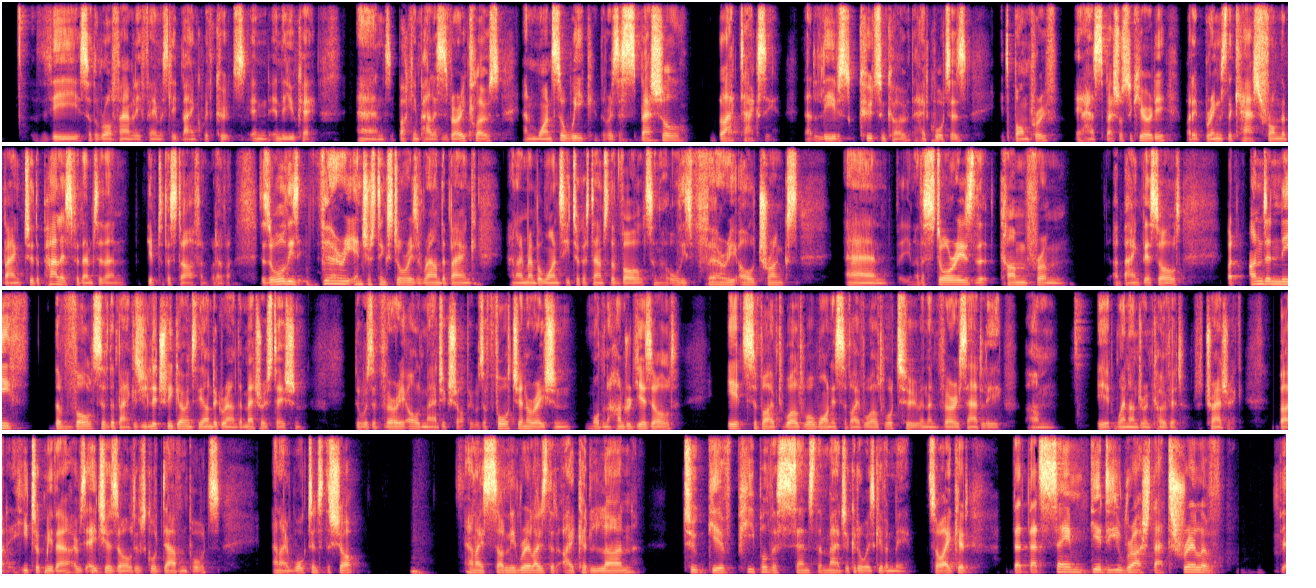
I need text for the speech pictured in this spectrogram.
the so the royal family famously bank with Coutts in, in the UK. And Buckingham Palace is very close. And once a week, there is a special black taxi that leaves Coutts and Co., the headquarters. It's bomb proof. It has special security, but it brings the cash from the bank to the palace for them to then give to the staff and whatever. There's all these very interesting stories around the bank. And I remember once he took us down to the vaults and all these very old trunks and you know the stories that come from a bank this old. But underneath the vaults of the bank, as you literally go into the underground, the metro station, there was a very old magic shop. It was a fourth generation, more than 100 years old. It survived World War One, it survived World War Two, and then very sadly, um, it went under in COVID. It was tragic. But he took me there. I was eight years old. It was called Davenport's. And I walked into the shop And I suddenly realized that I could learn to give people the sense that magic had always given me. So I could, that, that same giddy rush, that thrill of,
